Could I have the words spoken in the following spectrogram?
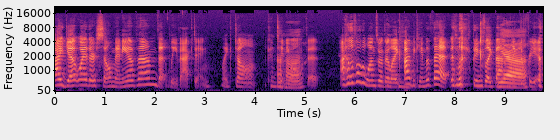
I get why there's so many of them that leave acting. Like don't continue on Uh-huh. with it. I love all the ones where they're like, I became a vet and like things like that. Yeah. like, good for you.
